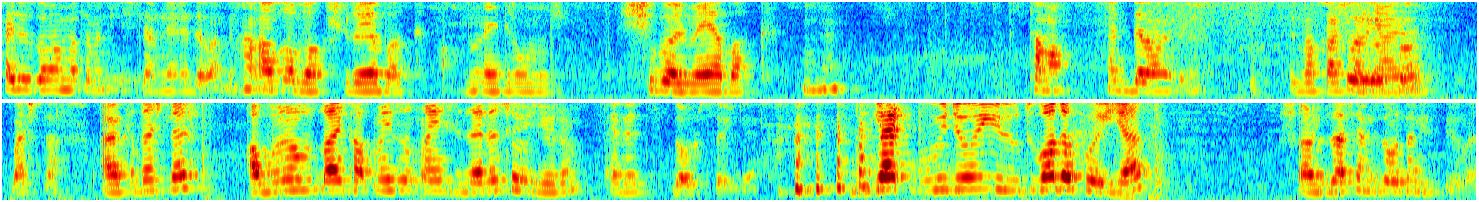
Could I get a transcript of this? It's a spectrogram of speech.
Hadi o zaman matematik işlemlerine devam edelim. Ha, abla bak şuraya bak. Adı nedir onun? Şu bölmeye bak. Hı hı. Tamam. Hadi devam edelim. Bir bakarsan Soru yani. mu? Başla. Arkadaşlar abone olup like atmayı unutmayın sizlere söylüyorum. Evet doğru söylüyor. Bu, gel, bu videoyu YouTube'a da koyacağız. Şu an Zaten bizi oradan izliyorlar.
